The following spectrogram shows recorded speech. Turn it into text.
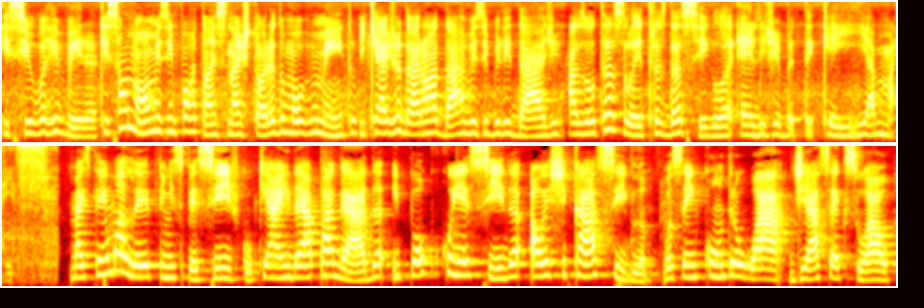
e Silva Rivera, que são nomes importantes na história do movimento e que ajudaram a dar visibilidade às outras letras da sigla LGBTQIA+. Mas tem uma letra em específico que ainda é apagada e pouco conhecida ao esticar a sigla. Você encontra o A de assexual,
